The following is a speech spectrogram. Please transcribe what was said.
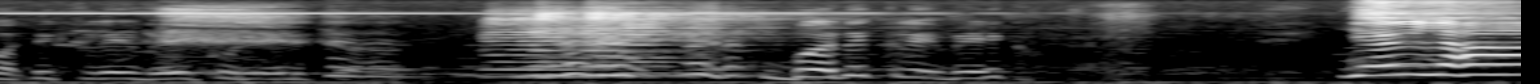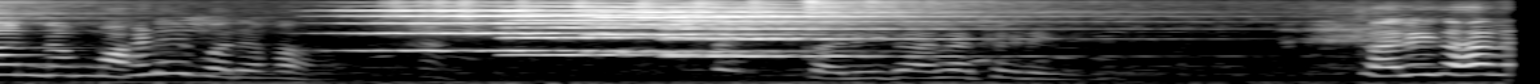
ಬದುಕಲೇಬೇಕು ರೇಣುಕಾ ಬದುಕಲೇಬೇಕು. ಎಲ್ಲ ನಮ್ಮ ಹಣೆ ಬರಹ. ಕಲಿಗಾಲ ಕಣೆ. ಕಲಿಗಾಲ.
